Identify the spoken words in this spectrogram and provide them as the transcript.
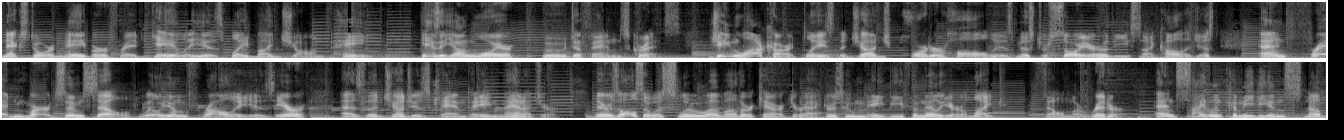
next door neighbor Fred Gailey is played by John Payne. He's a young lawyer who defends Kris. Gene Lockhart plays the judge, Porter Hall is Mr. Sawyer, the psychologist, and Fred Mertz himself, William Frawley, is here as the judge's campaign manager. There's also a slew of other character actors who may be familiar, like Thelma Ritter and silent comedian Snub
